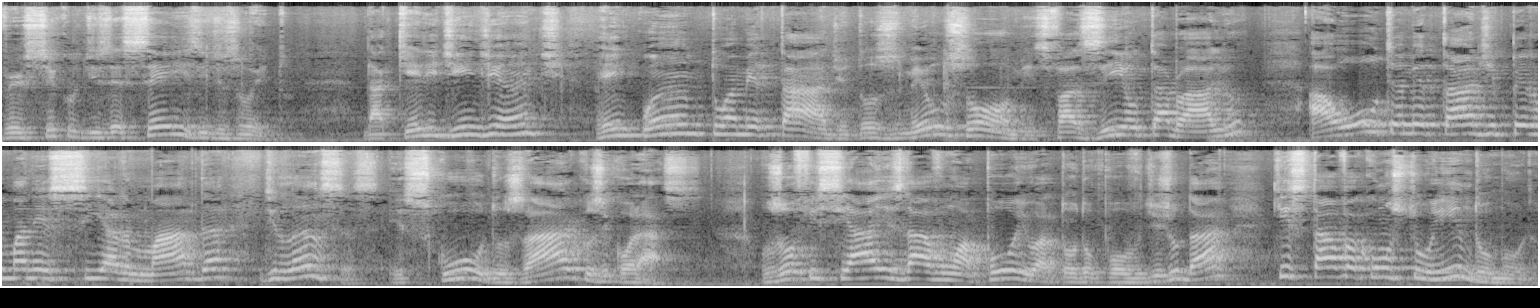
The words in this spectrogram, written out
versículo 16 e 18. Daquele dia em diante, enquanto a metade dos meus homens fazia o trabalho, a outra metade permanecia armada de lanças, escudos, arcos e coraças. Os oficiais davam apoio a todo o povo de Judá que estava construindo o muro.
